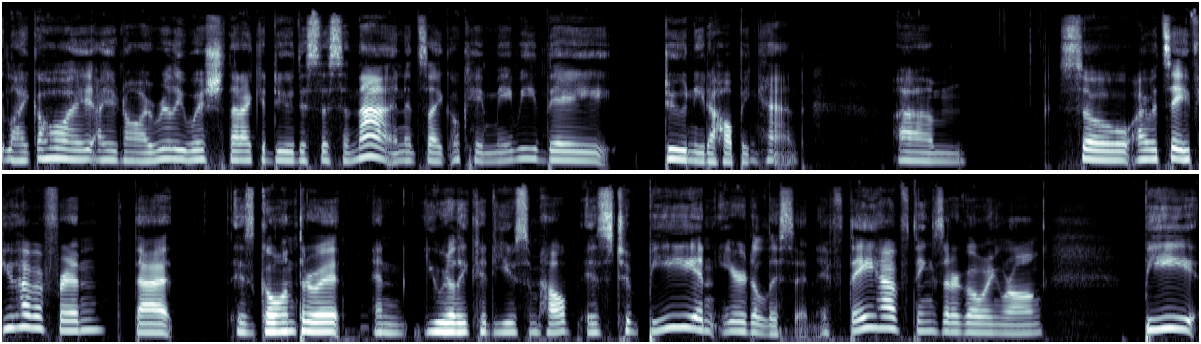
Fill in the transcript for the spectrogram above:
like, oh, I, I, you know, I really wish that I could do this, this, and that, and it's like, okay, maybe they do need a helping hand. Um, so I would say if you have a friend that is going through it and you really could use some help, is to be an ear to listen. If they have things that are going wrong, be,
